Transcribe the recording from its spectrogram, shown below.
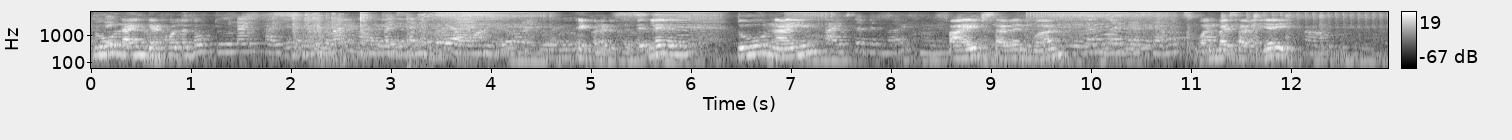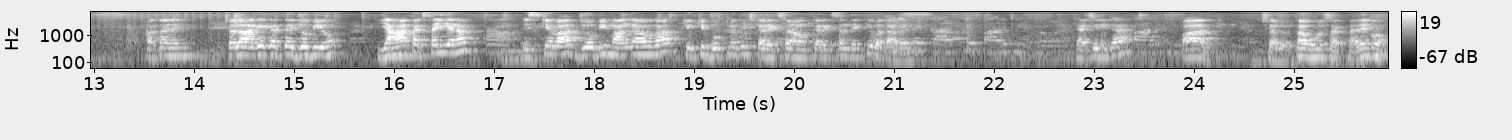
टू नाइन गेट खोल ले तो। एक मिनट ले ले ले two nine five seven one one by seven यही। पता नहीं। चलो आगे करते हैं जो भी हो। यहाँ तक सही है ना? इसके बाद जो भी मांगा होगा क्योंकि बुक में कुछ करेक्शन हो करेक्शन देख के बता रहे हैं। क्या चीज़ लिखा है? पार्क। चलो, तब हो सकता है। देखो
